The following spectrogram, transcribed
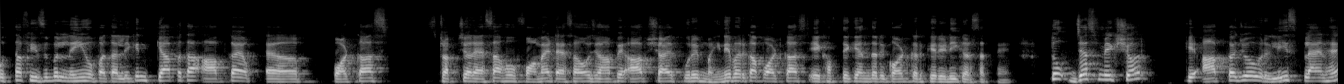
उतना फिजिबल नहीं हो पाता, लेकिन क्या पता आपका पॉडकास्ट स्ट्रक्चर ऐसा हो फॉर्मेट ऐसा हो, जहाँ पे आप शायद पूरे महीने भर का पॉडकास्ट एक हफ़्ते के अंदर रिकॉर्ड करके रेडी कर सकते हैं। तो जस्ट मेक श्योर कि आपका जो रिलीज़ प्लान है,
